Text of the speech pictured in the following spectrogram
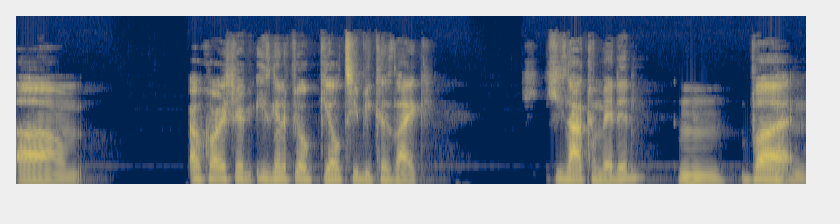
um, of course you're, he's gonna feel guilty because like he's not committed, Hmm. but Mhm.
